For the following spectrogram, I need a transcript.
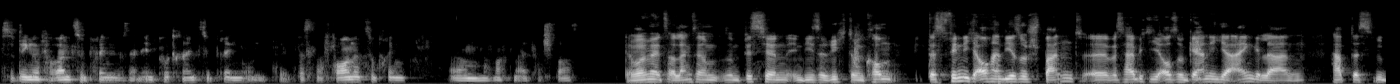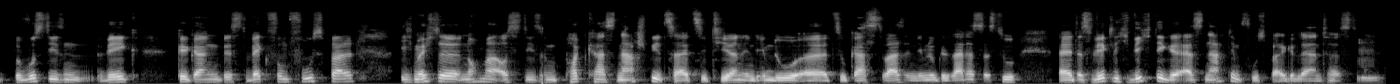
so Dinge voranzubringen, seinen Input reinzubringen und etwas nach vorne zu bringen, ähm, macht mir einfach Spaß. Da wollen wir jetzt auch langsam so ein bisschen in diese Richtung kommen. das finde ich auch an dir so spannend, äh, weshalb ich dich auch so gerne hier eingeladen habe, dass du bewusst diesen Weg gegangen bist, weg vom Fußball. Ich möchte nochmal aus diesem Podcast Nachspielzeit zitieren, in dem du äh, zu Gast warst, in dem du gesagt hast, dass du äh, das wirklich Wichtige erst nach dem Fußball gelernt hast. Mhm.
